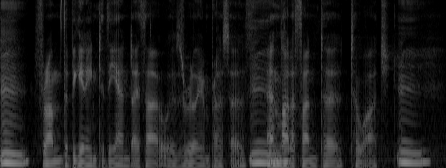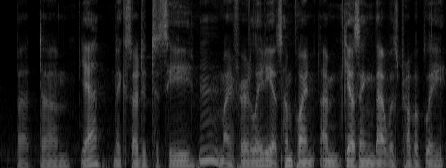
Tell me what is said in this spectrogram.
mm. from the beginning to the end, I thought was really impressive and a mm. lot of fun to to watch but um, yeah, excited to see mm. My Fair Lady at some point. I'm guessing that was probably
